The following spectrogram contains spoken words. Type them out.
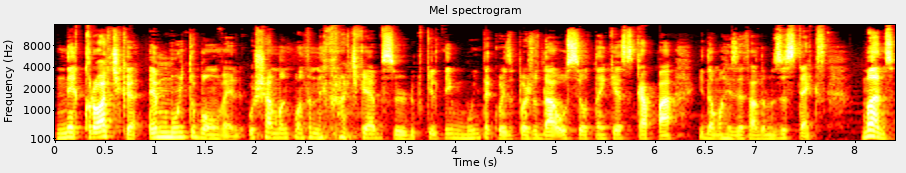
Necrótica é muito bom, velho. O Xamã contra Necrótica é absurdo, porque ele tem muita coisa para ajudar o seu tanque a escapar e dar uma resetada nos stacks. Manos,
